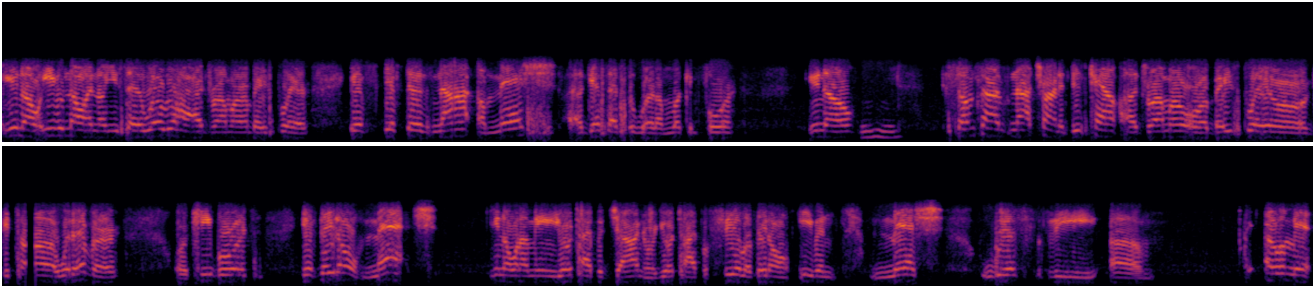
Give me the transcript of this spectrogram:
you know, even though I know you say, well, we hire a drummer and bass player. If if there's not a mesh, I guess that's the word I'm looking for. You know, Mm-hmm. sometimes not trying to discount a drummer or a bass player or a guitar or whatever or keyboards if they don't match you know what I mean your type of genre your type of feel if they don't even mesh with the um element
